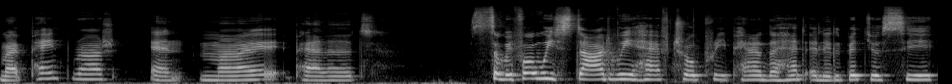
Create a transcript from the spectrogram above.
my paintbrush and my palette. So before we start we have to prepare the head a little bit. You see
